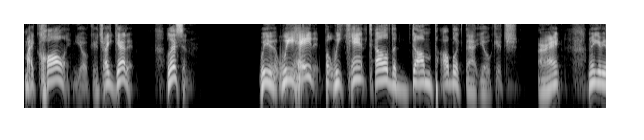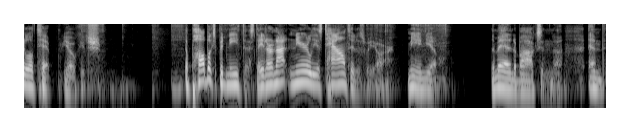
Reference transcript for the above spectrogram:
my calling, Jokic. I get it. Listen, we we hate it, but we can't tell the dumb public that Jokic. All right. Let me give you a little tip, Jokic. The public's beneath us. They are not nearly as talented as we are. Me and you, the man in the box, and uh, and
